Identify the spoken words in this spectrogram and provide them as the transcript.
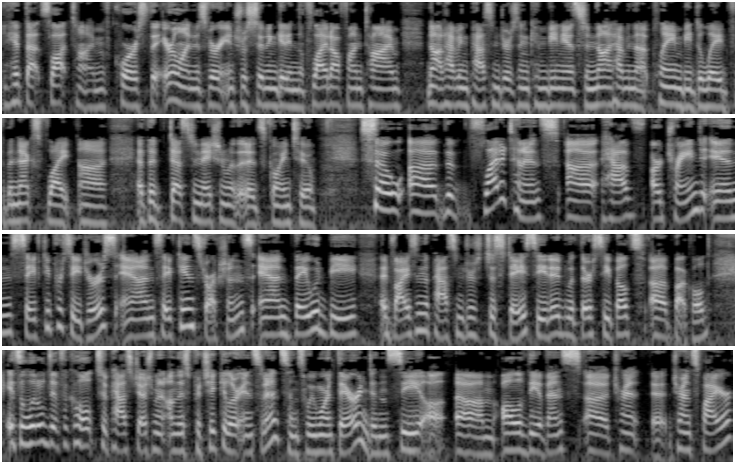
hit that slot time. Of course, the airline is very interested in getting the flight off on time, not having passengers inconvenienced, and not having that plane be delayed for the next flight uh, at the destination that it's going to. So uh, the flight attendants uh, have are trained in safety procedures and safety instructions, and they would be advising the passengers to stay seated with their seatbelts uh, buckled. It's a little difficult to pass judgment on this particular incident since we weren't there and didn't see uh, um, all of the events uh, uh, transpire.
